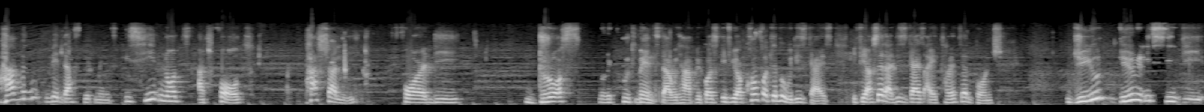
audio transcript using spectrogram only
having made that statement, is he not at fault partially for the dross recruitment that we have? Because if you are comfortable with these guys, if you have said that these guys are a talented bunch, do you do you really see the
